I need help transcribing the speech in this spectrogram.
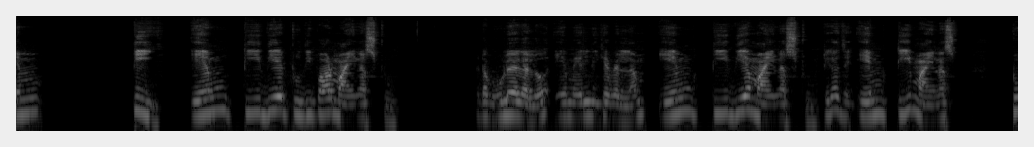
এম টি এম টি দিয়ে to the power minus two এটা ভুল গেল এম এল লিখে ফেললাম এম টি দিয়ে মাইনাস টু ঠিক আছে? M T minus two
